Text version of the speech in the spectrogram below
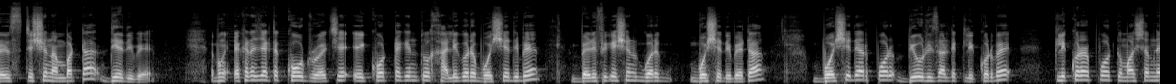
রেজিস্ট্রেশন নাম্বারটা দিয়ে দিবে। এবং এখানে যে একটা কোড রয়েছে, এই কোডটা কিন্তু খালি করে বসিয়ে দিবে ভেরিফিকেশন করে বসিয়ে দিবে এটা। বসিয়ে দেওয়ার পর ভিউ রেজাল্টে ক্লিক করবে। ক্লিক করার পর তোমার সামনে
